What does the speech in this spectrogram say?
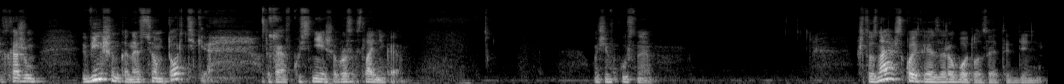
скажем, вишенка на всем тортике, вот такая вкуснейшая, просто сладенькая. Очень вкусная. Что знаешь, сколько я заработал за этот день?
